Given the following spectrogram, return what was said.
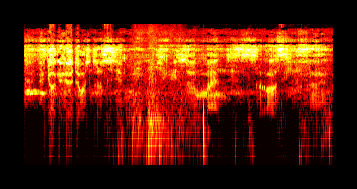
gar gehört, aber es interessiert mich nicht. Wieso meinen Sie es ist ausgefallen?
